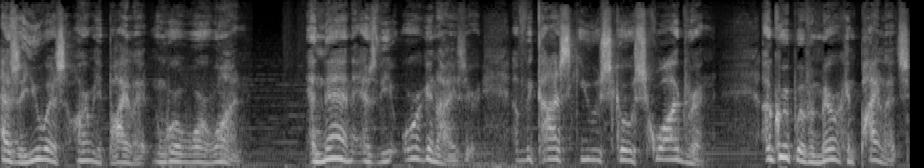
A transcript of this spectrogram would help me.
as a U.S. Army pilot in World War I, and then as the organizer of the Kosciuszko Squadron, a group of American pilots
